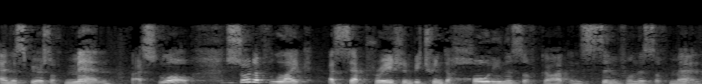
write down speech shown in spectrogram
and the spheres of men, that's low. Sort of like a separation between the holiness of God and sinfulness of men.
